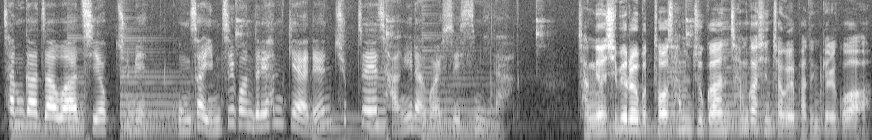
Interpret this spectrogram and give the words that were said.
참가자와 지역 주민, 공사 임직원들이 함께하는 축제의 장이라고 할 수 있습니다. 작년 11월부터 3주간 참가 신청을 받은 결과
